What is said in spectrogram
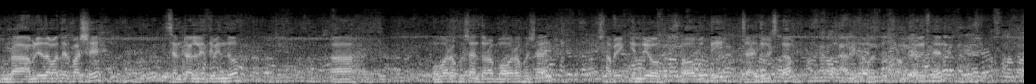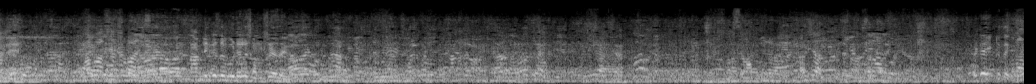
আমরা জামাতের পাশে সেন্ট্রাল নেতৃবৃন্দ মোবারক হোসেন জনাব মোবারক হোসেন সাবেক কেন্দ্রীয় সভাপতি জাহিদুল ইসলাম জামাতের সঙ্গে রয়েছেন মানে হয়ে এটা একটু দেখুন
